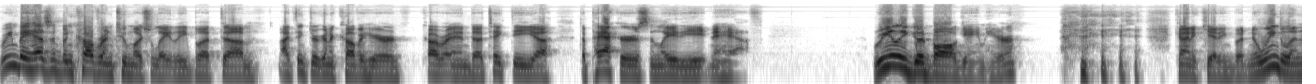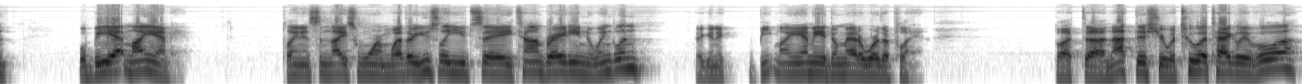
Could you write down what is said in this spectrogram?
Green Bay hasn't been covering too much lately, but um, I think they're going to cover here, cover and uh, take the uh, the Packers and lay the eight and a half. Really good ball game here. kind of kidding, but New England will be at Miami, playing in some nice warm weather. Usually you'd say Tom Brady in New England, they're going to beat Miami, no matter where they're playing. But uh, not this year with Tua Tagovailoa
